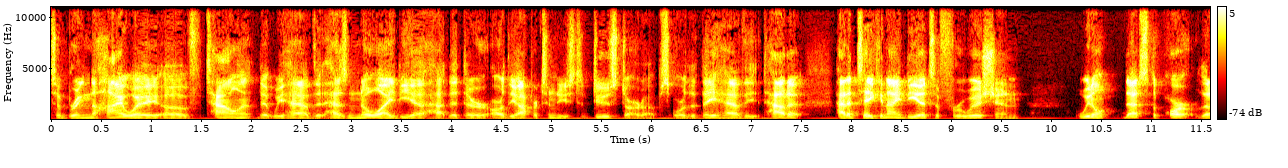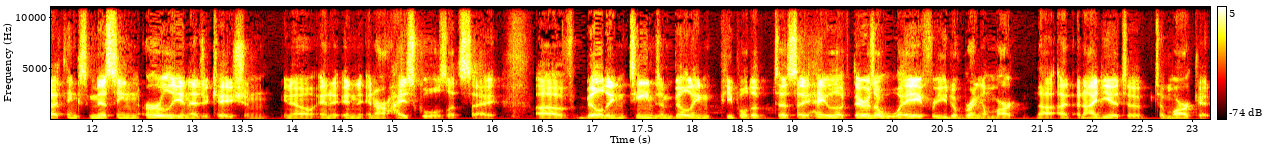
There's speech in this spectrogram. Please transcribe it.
to bring the highway of talent that we have that has no idea how, that there are the opportunities to do startups or that they have the how to how to take an idea to fruition we don't that's the part that i think is missing early in education you know in, in in our high schools let's say of building teams and building people to to say hey look there's a way for you to bring a mark uh, an idea to to market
